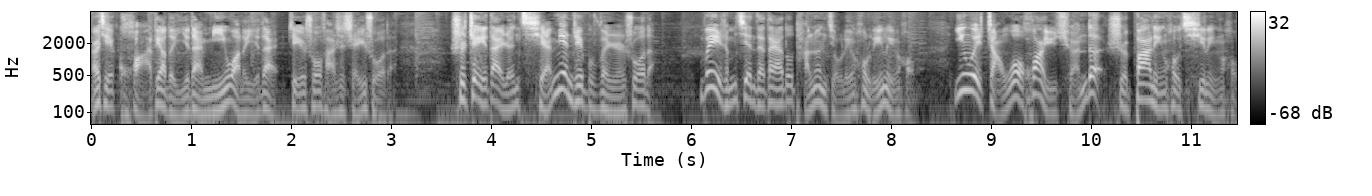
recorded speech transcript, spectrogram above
而且垮掉的一代、迷惘的一代，这些说法是谁说的？是这一代人前面这部分人说的。为什么现在大家都谈论九零后、零零后？因为掌握话语权的是八零后、七零后。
